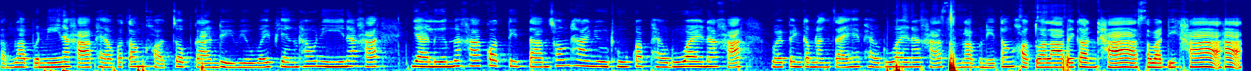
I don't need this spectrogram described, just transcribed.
สำหรับวันนี้นะคะ แพลก็ต้องขอจบการรีวิวไว้เพียงเท่านี้นะคะ อย่าลืมนะคะกดติดตามช่องทาง YouTube กับแพลด้วยนะคะ ไว้เป็นกำลังใจให้แพลด้วยนะคะสำหรับวันนี้ต้องขอตัวลาไปก่อนค่ะ สวัสดีค่ะ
